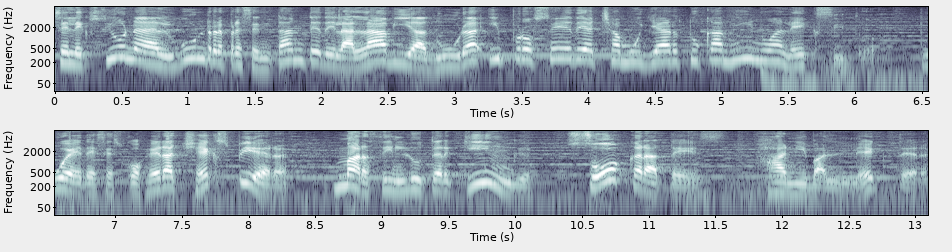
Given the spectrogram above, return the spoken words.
selecciona algún representante de la labia dura y procede a chamullar tu camino al éxito. Puedes escoger a Shakespeare, Martin Luther King, Sócrates, Hannibal Lecter,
